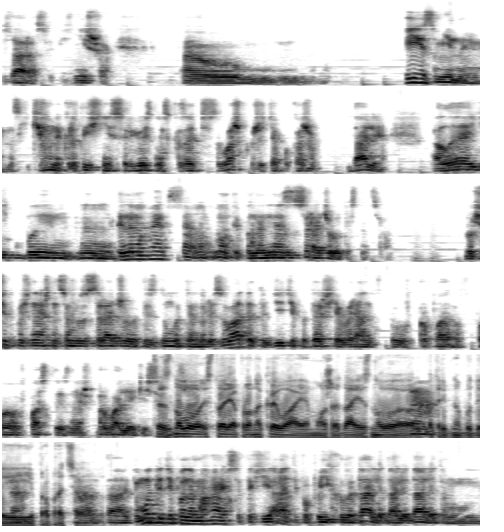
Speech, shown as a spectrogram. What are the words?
і зараз, і пізніше. І зміни, наскільки вони критичні і серйозні, сказати все важко, життя покаже далі. Але якби ти намагаєшся ну, типу, не, не зосереджуватись на цьому. Бо якщо ти починаєш на цьому зосереджуватись, думати, аналізувати, тоді типу, теж є варіант впасти, знаєш, провалі якісь. Це знову історія про накриває, може, да, і знову так, потрібно буде так, її пропрацьовувати. Так, так. Тому ти типу, намагаєшся такі, а типу, поїхали далі, далі, далі. Там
